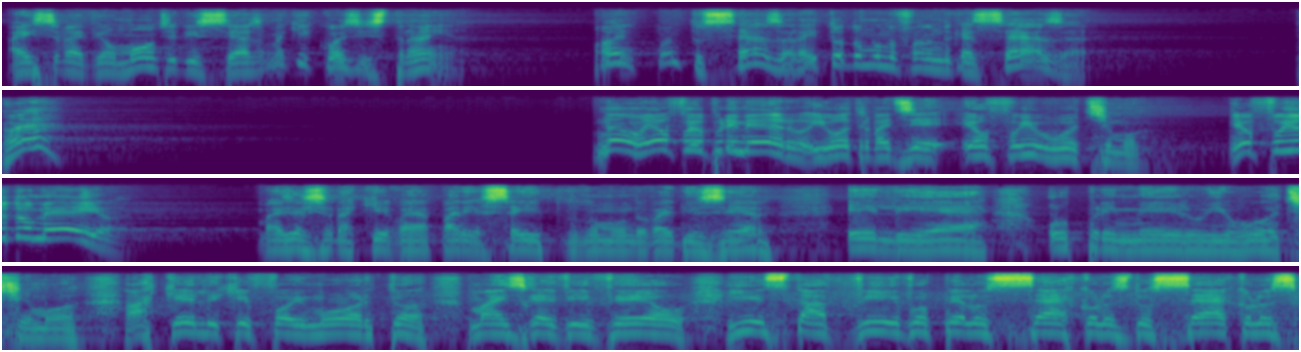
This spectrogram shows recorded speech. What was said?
Aí você vai ver um monte de César, mas que coisa estranha. Olha quanto César, aí todo mundo falando que é César. Não é? Não, eu fui o primeiro. E o outro vai dizer, eu fui o último. Eu fui o do meio. Mas esse daqui vai aparecer e todo mundo vai dizer: Ele é o primeiro e o último, aquele que foi morto, mas reviveu e está vivo pelos séculos dos séculos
